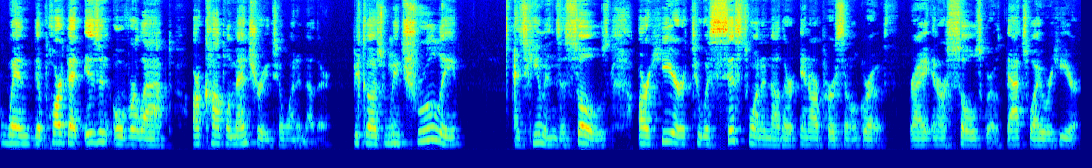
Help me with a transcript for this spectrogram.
when the part that isn't overlapped are complementary to one another because yeah. we truly as humans, as souls, are here to assist one another in our personal growth, right? In our soul's growth. That's why we're here.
